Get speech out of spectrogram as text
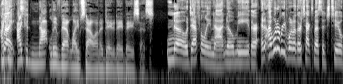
I Right. could, I could not live that lifestyle on a day to day basis. No, definitely not. No, me either. And I want to read one other text message too.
